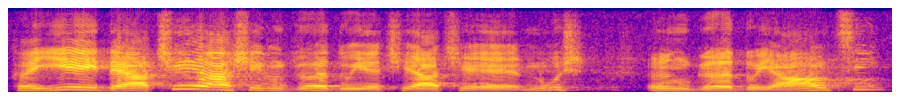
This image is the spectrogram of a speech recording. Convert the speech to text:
că ei de aceea și îngăduie ceea ce nu-și îngăduie alții,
